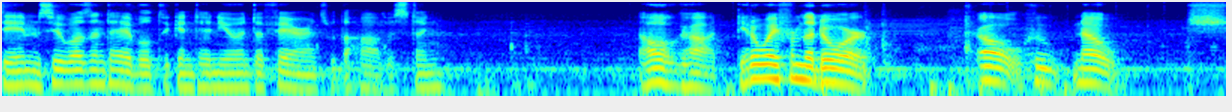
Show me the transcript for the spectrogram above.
Seems he wasn't able to continue interference with the harvesting. Oh god, get away from the door! Oh, who? No. Shh.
